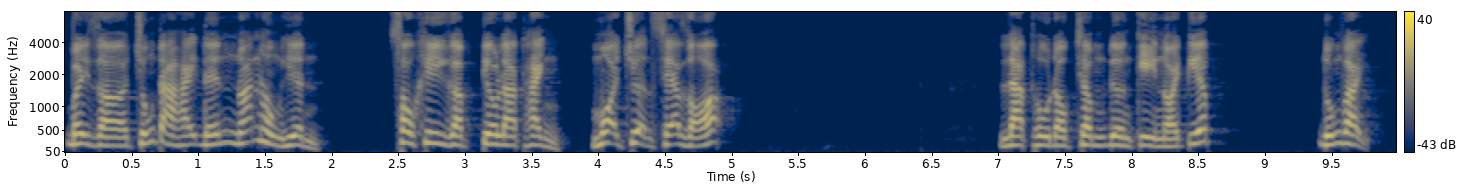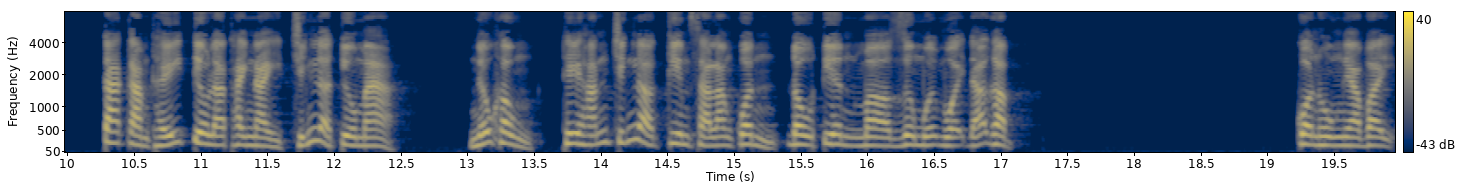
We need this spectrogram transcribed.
Bây giờ chúng ta hãy đến noãn hồng hiền. Sau khi gặp tiêu la thành mọi chuyện sẽ rõ. Lạc thù độc trầm đường kỳ nói tiếp. Đúng vậy, ta cảm thấy tiêu la thành này chính là tiêu ma. Nếu không, thì hắn chính là kim xà lang quân đầu tiên mà dương muội muội đã gặp. Quân hùng nghe vậy,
